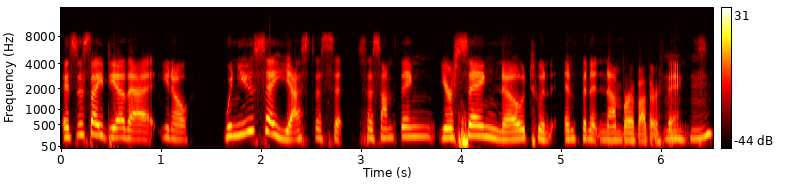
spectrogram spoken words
it's this idea that, you know, when you say yes to, to something, you're saying no to an infinite number of other things. Mhm.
